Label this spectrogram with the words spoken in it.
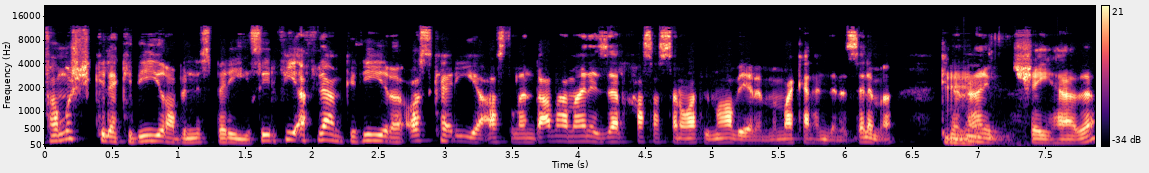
فمشكلة كبيرة بالنسبة لي يصير في أفلام كثيرة أوسكارية أصلا بعضها ما نزل خاصة السنوات الماضية لما ما كان عندنا سينما كنا. نعاني من الشيء هذا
